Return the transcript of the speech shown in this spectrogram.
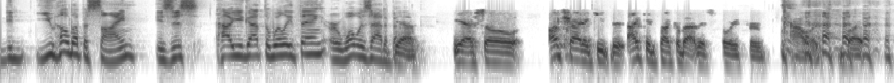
Did you held up a sign? Is this how you got the Willie thing, or what was that about? Yeah, yeah. So I'll try to keep it. I can talk about this story for hours, but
